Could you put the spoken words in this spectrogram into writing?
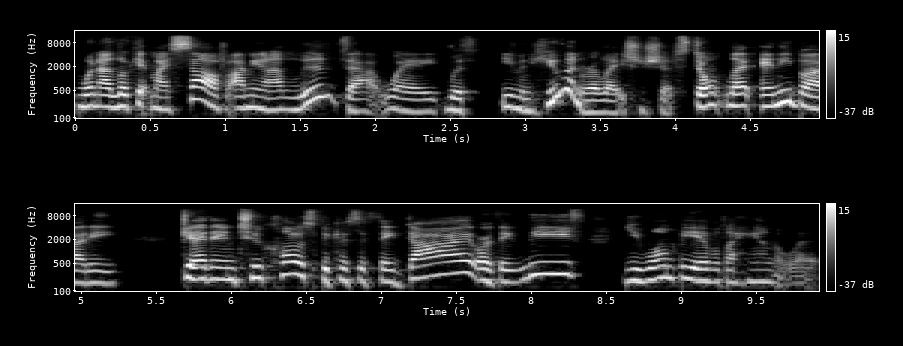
when i look at myself i mean i lived that way with even human relationships don't let anybody get in too close because if they die or they leave you won't be able to handle it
